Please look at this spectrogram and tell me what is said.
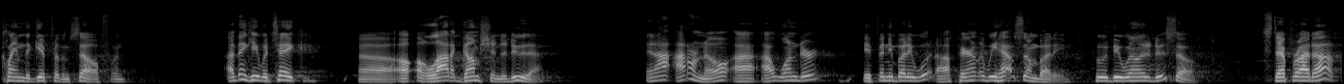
claim the gift for themselves. And I think it would take uh, a, a, lot of gumption to do that. And I, I don't know, I, I, wonder if anybody would. Uh, apparently, we have somebody who would be willing to do so. Step right up.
